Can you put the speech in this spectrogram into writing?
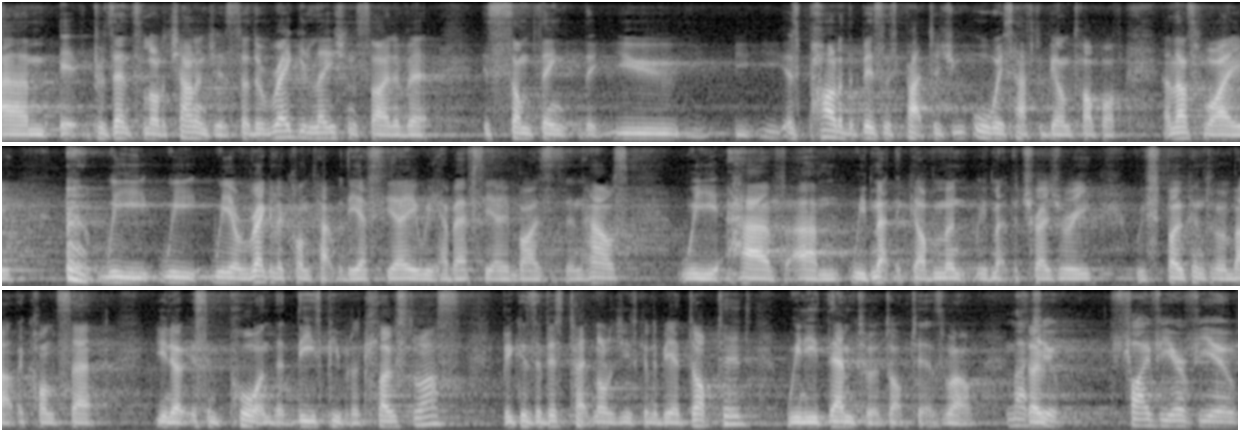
um, it presents a lot of challenges. So the regulation side of it is something that you, you, as part of the business practice, you always have to be on top of. And that's why we, we, we are regular contact with the FCA. We have FCA advisors in-house. We have, um, we've met the government, we've met the Treasury, we've spoken to them about the concept you know, it's important that these people are close to us because if this technology is going to be adopted, we need them to adopt it as well. Matthew, so, five-year view,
